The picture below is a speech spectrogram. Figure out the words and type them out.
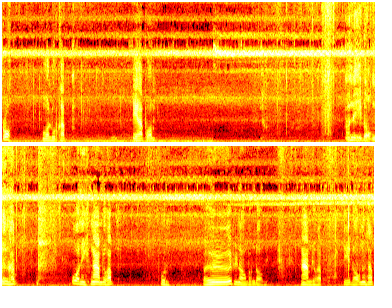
โอ้หัวหลุดครับ นี่ครับผม นนี้อีกดอกหนึงครับโอ้นี่งามอยู่ครับพุ่นเอ้ยพี่น้องเบิ่งดอกนี่งามอยู่ครับ อีกดอกหนึงครับ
